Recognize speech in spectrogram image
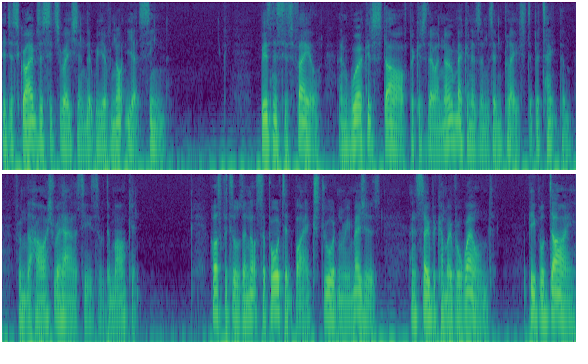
It describes a situation that we have not yet seen. Businesses fail and workers starve because there are no mechanisms in place to protect them from the harsh realities of the market. Hospitals are not supported by extraordinary measures and so become overwhelmed. People die.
